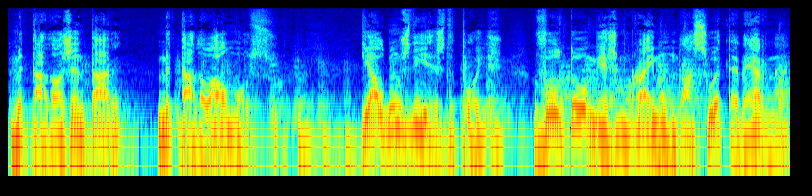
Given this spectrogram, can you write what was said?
metade ao jantar, metade ao almoço. E alguns dias depois, voltou mesmo Raimundo à sua taberna,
